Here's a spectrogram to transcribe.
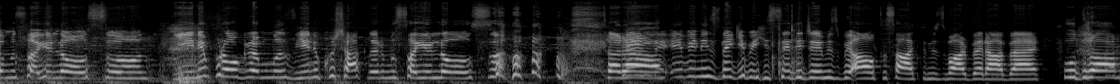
haftamız hayırlı olsun. Yeni programımız, yeni kuşaklarımız hayırlı olsun. Taram, Hem de evinizde gibi hissedeceğimiz bir 6 saatimiz var beraber. pudram.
